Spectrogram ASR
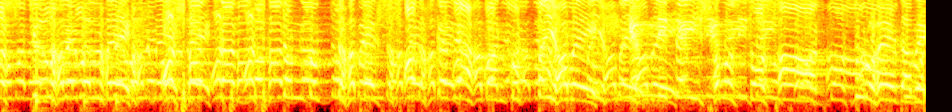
রাষ্ট্রীয় ভাবে বলবে, অসৎ করতে হবে, সৎ করতেই হবে। এমনিতেই সমস্ত অসৎ দূর হয়ে যাবে।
